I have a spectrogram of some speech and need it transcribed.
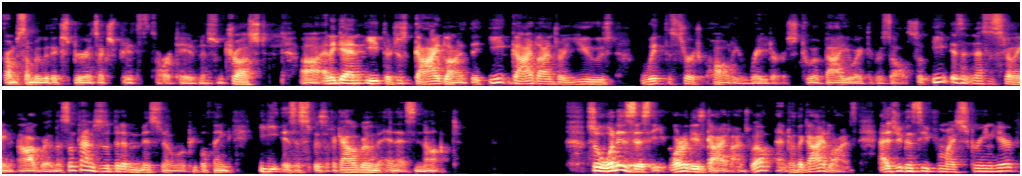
from somebody with experience, expertise, authoritativeness, and trust? Uh, and again, EAT they're just guidelines. The EAT guidelines are used with the search quality raters to evaluate the results. So EAT isn't necessarily an algorithm. Sometimes there's a bit of a misnomer where people think EAT is a specific algorithm, and it's not. So what is this? What are these guidelines? Well, enter the guidelines. As you can see from my screen here,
